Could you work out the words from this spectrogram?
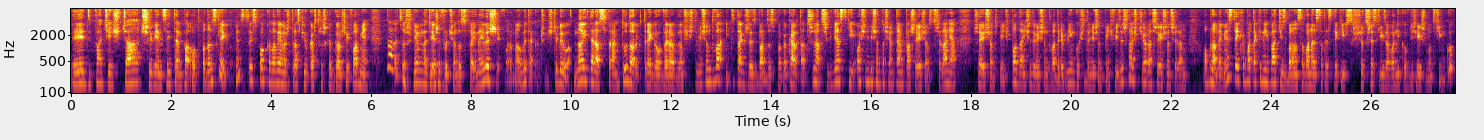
y, 23 więcej tempa od Podolskiego, więc to jest spoko, no wiemy, że teraz piłkarz troszkę w gorszej formie, no ale cóż, miejmy nadzieję, że wróci on do swojej najwyższej formy, oby tak oczywiście było. No i teraz Frank Tudor, którego wyrob wynosi 72 i to także jest bardzo spoko karta. 3 na 3 gwiazdki, 88 tempa, 60 strzelania, 65 podań, 72 driblingu, 75 fizyczności oraz 67 obrony, więc tutaj chyba takie najbardziej zbalansowane statystyki wśród wszystkich zawodników w dzisiejszym odcinku,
